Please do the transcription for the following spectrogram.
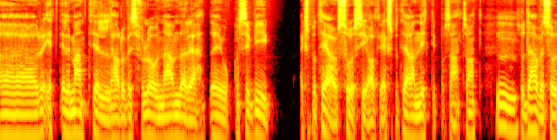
Eh, det er et element til her, hvis jeg får lov å nevne det. Det er jo si, Vi eksporterer jo så å si alt. Vi eksporterer 90% sant? Mm. Så derved så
